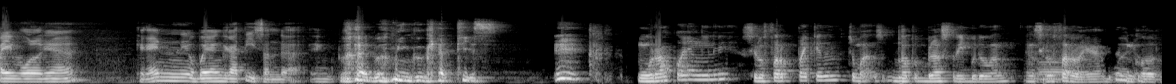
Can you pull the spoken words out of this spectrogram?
paywallnya. Kirain nyoba yang gratisan dah yang dua dua minggu gratis. Murah kok yang ini. Silver pack itu cuma berapa belas ribu doang. Yang silver oh, lah ya bukan gold.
